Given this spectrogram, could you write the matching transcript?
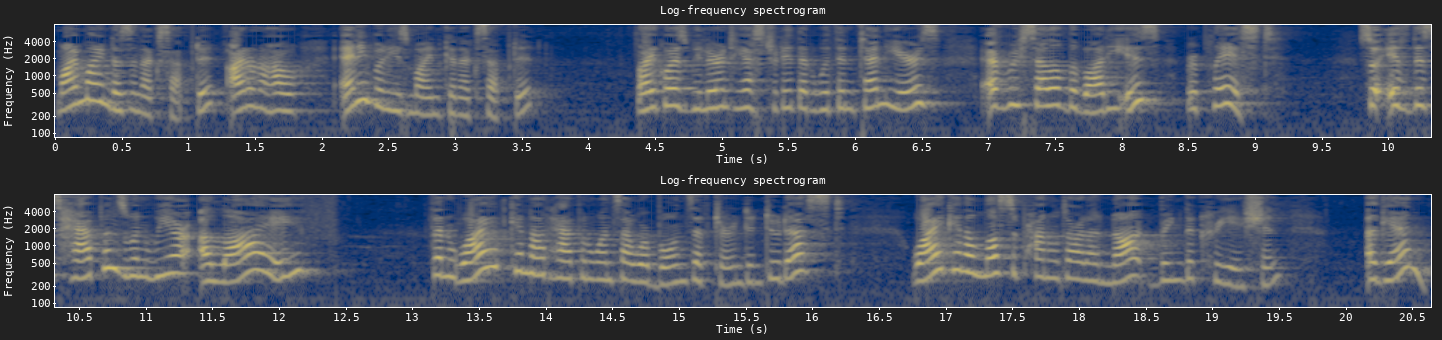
My mind doesn't accept it. I don't know how anybody's mind can accept it. Likewise, we learned yesterday that within 10 years, every cell of the body is replaced. So if this happens when we are alive, then why it cannot happen once our bones have turned into dust? Why can Allah subhanahu wa ta'ala not bring the creation again?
